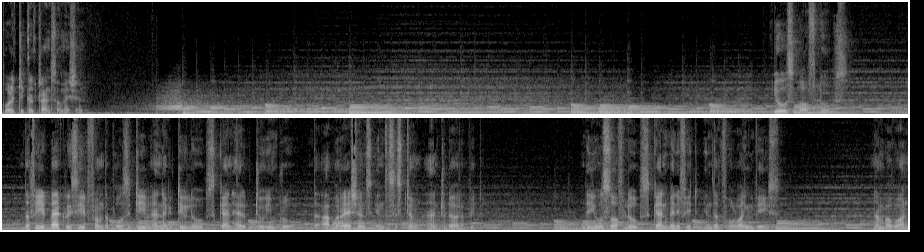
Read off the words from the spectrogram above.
political transformation. Use of loops. The feedback received from the positive and negative loops can help to improve the aberrations in the system and to develop it. The use of loops can benefit in the following ways. Number 1.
